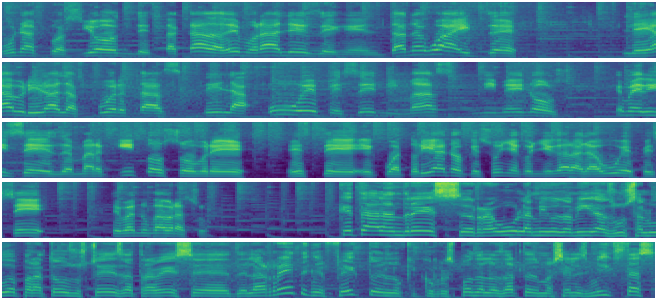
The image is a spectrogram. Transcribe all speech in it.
Una actuación destacada de Morales en el Dana White le abrirá las puertas de la UFC, ni más ni menos. ¿Qué me dices, Marquito, sobre este ecuatoriano que sueña con llegar a la UFC? Te mando un abrazo. ¿Qué tal Andrés, Raúl, amigos y amigas? Un saludo para todos ustedes a través eh, de la red, en efecto, en lo que corresponde a las artes marciales mixtas.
